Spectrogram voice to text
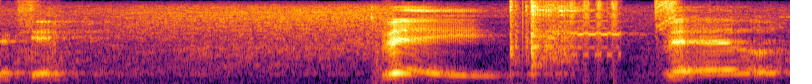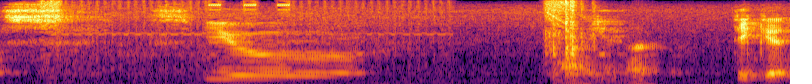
Okay. Wait. Where's your ticket?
